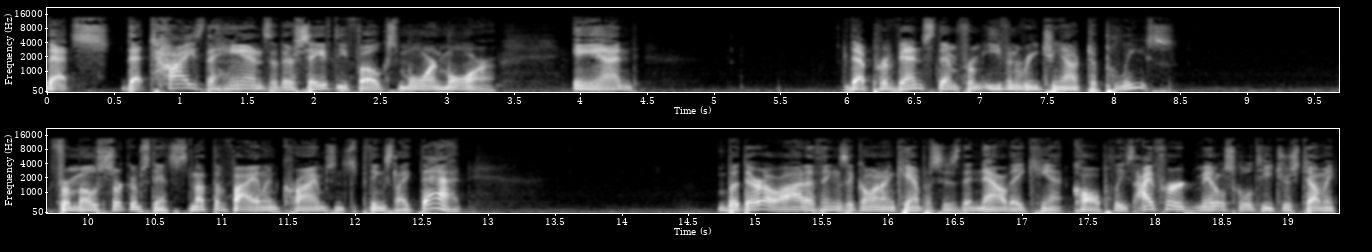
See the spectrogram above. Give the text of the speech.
that's that ties the hands of their safety folks more and more and that prevents them from even reaching out to police for most circumstances. Not the violent crimes and things like that but there are a lot of things that go on on campuses that now they can't call police. I've heard middle school teachers tell me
